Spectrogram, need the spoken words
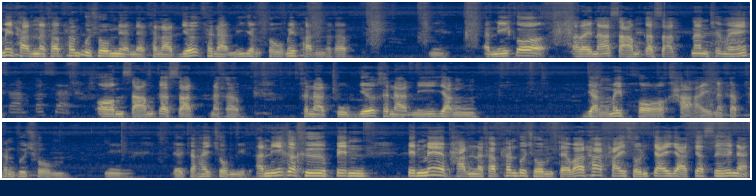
ไม่ทันนะครับ ท่านผู้ชมเนี่ยเนี่ยขนาดเยอะขนาดนี้ยังโตไม่ทันนะครับนี่อันนี้ก็อะไรนะสามกษัตริย์นั่นใช่ไหมสามกษัตริย์ออมสามกษัตริย์นะครับ ขนาดปลูกเยอะขนาดนี้ยังยังไม่พอขายนะครับ ท่านผู้ชมนี่ เดี๋ยวจะให้ชมอีก อันนี้ก็คือเป็นเป็นแม่พันธุ์นะครับ ท่านผู้ชม แต่ว่าถ้าใครสนใจอยากจะซื้อเนี่ย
